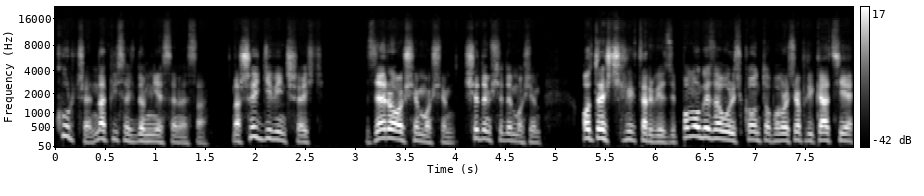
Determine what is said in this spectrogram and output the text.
kurczę, napisać do mnie SMS-a na 696 088 778 o treści Hektar Wiedzy. Pomogę założyć konto, pobrać aplikację,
